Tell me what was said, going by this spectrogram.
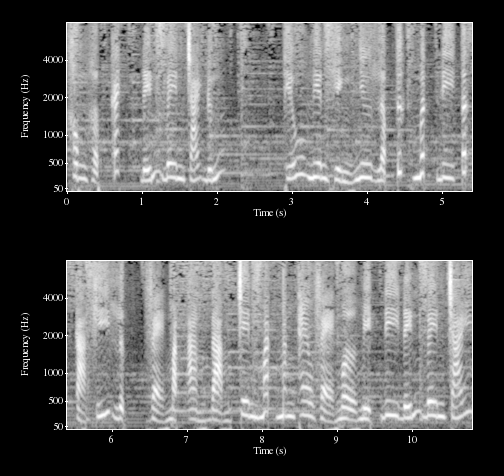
Không hợp cách, đến bên trái đứng. Thiếu niên hình như lập tức mất đi tất cả khí lực, vẻ mặt ảm đạm trên mắt mang theo vẻ mờ mịt đi đến bên trái,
